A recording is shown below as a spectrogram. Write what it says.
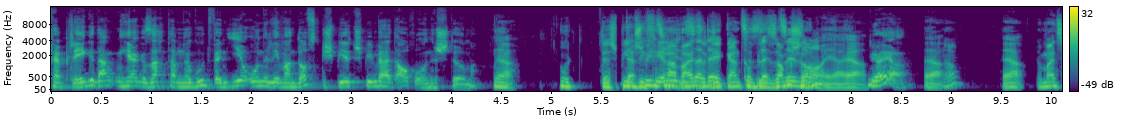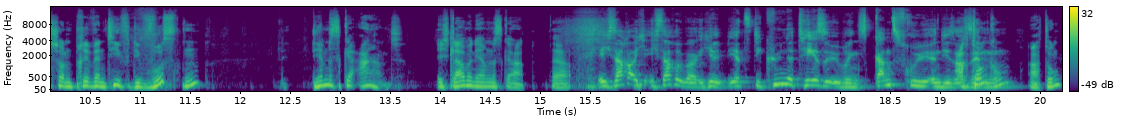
Fairplay-Gedanken her gesagt haben, na gut, wenn ihr ohne Lewandowski spielt, spielen wir halt auch ohne Stürmer. Ja. Gut, das spielen Da sie spielen sie fairerweise die ganze Saison, Saison. schon. Ja, ja. Ja, ja. Ja. Ja. Ja. Du meinst schon präventiv. Die wussten, die haben das geahnt. Ich glaube, die haben das geahnt. ja. Ich sag euch, ich sag über hier jetzt die kühne These übrigens ganz früh in dieser Achtung, Sendung. Achtung.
